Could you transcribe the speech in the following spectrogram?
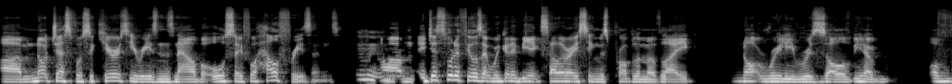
um, not just for security reasons now but also for health reasons Mhm. um, it just sort of feels like we're going to be accelerating this problem of like not really resolve you know of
